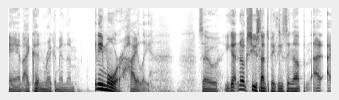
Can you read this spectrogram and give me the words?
and I couldn't recommend them any more highly. So you got no excuse not to pick these things up. I, I,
